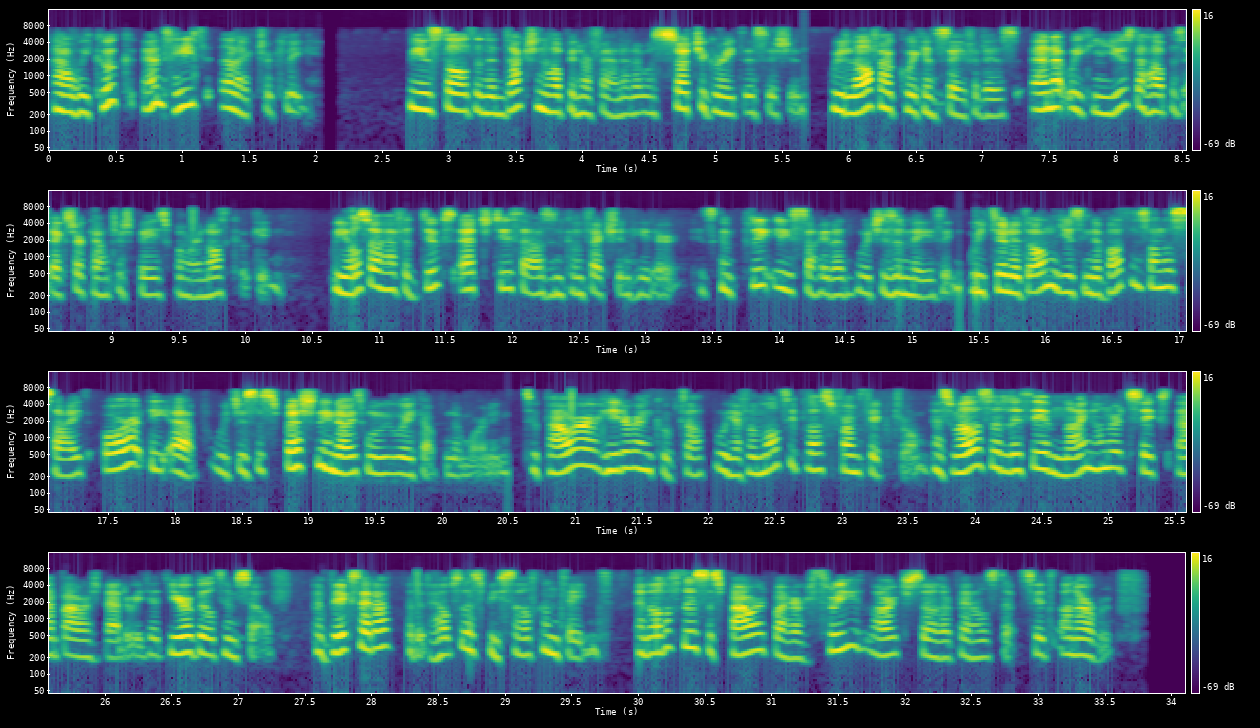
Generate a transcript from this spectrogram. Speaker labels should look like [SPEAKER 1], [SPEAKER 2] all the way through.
[SPEAKER 1] how we cook and heat electrically. We installed an induction hob in our van and it was such a great decision. We love how quick and safe it is and that we can use the hob as extra counter space when we're not cooking. We also have a Duux Edge 2000 convection heater. It's completely silent, which is amazing. We turn it on using the buttons on the side or the app, which is especially nice when we wake up in the morning. To power our heater and cooktop, we have a Multiplus from Victron, as well as a lithium 906 amp hours battery that Jur built himself. A big setup, but it helps us be self-contained. And all of this is powered by our three large solar panels that sit on our roof.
